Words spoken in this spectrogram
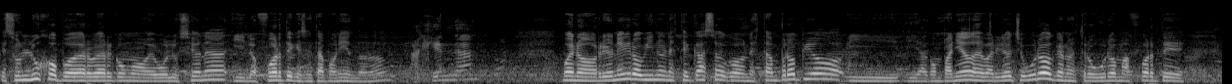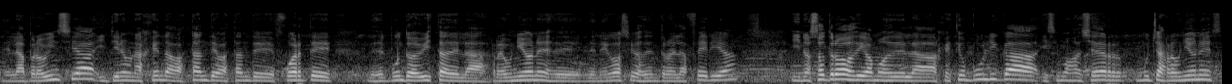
es un lujo poder ver cómo evoluciona y lo fuerte que se está poniendo. ¿no? ¿Agenda? Bueno, Río Negro vino en este caso con stand propio y, acompañados de Bariloche Buró, que es nuestro buró más fuerte en la provincia y tiene una agenda bastante, bastante fuerte desde el punto de vista de las reuniones de, negocios dentro de la feria. Y nosotros, digamos, de la gestión pública hicimos ayer muchas reuniones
